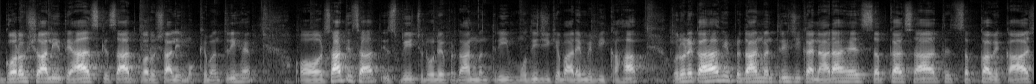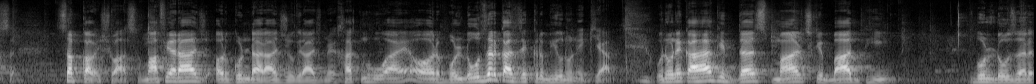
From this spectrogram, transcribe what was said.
गौरवशाली इतिहास के साथ गौरवशाली मुख्यमंत्री हैं। और साथ ही साथ इस बीच उन्होंने प्रधानमंत्री मोदी जी के बारे में भी कहा। उन्होंने कहा कि प्रधानमंत्री जी का नारा है, सबका साथ, सबका विकास सबका विश्वास। माफिया राज और गुंडा राज योगीराज में खत्म हुआ है और बुलडोजर का ज़िक्र भी उन्होंने किया। उन्होंने कहा कि 10 मार्च के बाद भी बुलडोजर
